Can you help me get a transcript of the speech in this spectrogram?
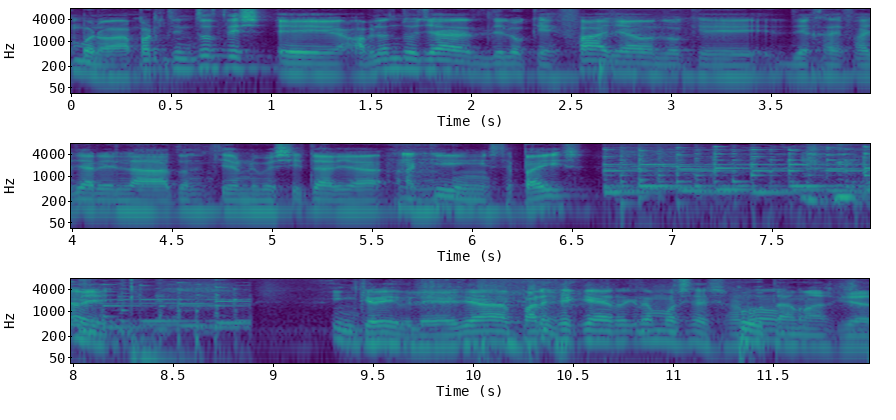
Bueno, aparte entonces, eh, hablando ya de lo que falla o lo que deja de fallar en la docencia universitaria aquí en este país. Ay, increíble, ya parece que arreglamos eso, ¿no? Puta magia.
